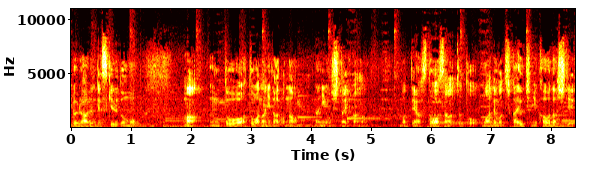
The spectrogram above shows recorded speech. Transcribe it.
いろいろあるんですけれどもまあ、うんと、あとは何だろうな。何をしたいかな、まあ、デアストアさんちょっとまあでも近いうちに顔出して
